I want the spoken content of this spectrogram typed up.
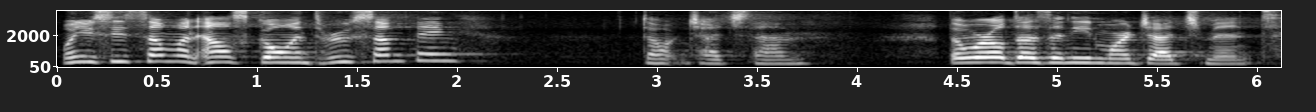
When you see someone else going through something, don't judge them. The world doesn't need more judgment,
